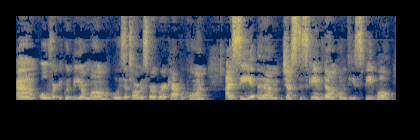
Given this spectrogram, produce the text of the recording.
um, over. It could be your mom who is a Taurus, Virgo, or Capricorn. I see um, justice came down on these people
